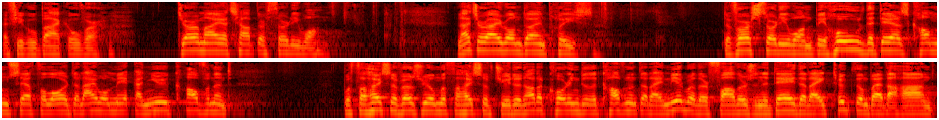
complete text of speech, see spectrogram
if you go back over. Jeremiah chapter 31. Let your eye run down, please. To verse 31. Behold, the days come, saith the Lord, that I will make a new covenant with the house of Israel and with the house of Judah, not according to the covenant that I made with their fathers in the day that I took them by the hand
